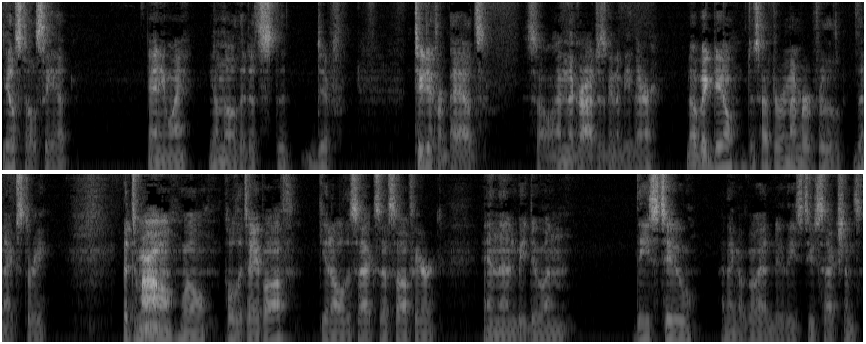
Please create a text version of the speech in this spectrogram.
you'll still see it anyway, you'll know that it's the diff two different pads. So, and the garage is going to be there. No big deal. Just have to remember it for the, the next three. But tomorrow, we'll pull the tape off, get all this access off here, and then be doing these two. I think I'll go ahead and do these two sections,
